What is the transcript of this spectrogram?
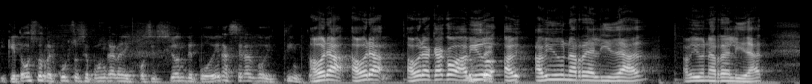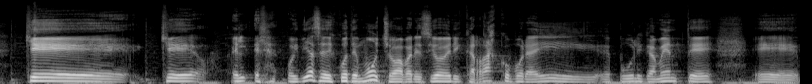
y que todos esos recursos se pongan a disposición de poder hacer algo distinto. Ahora, ahora, ahora, Caco, ha No habido, ha, ha habido una realidad, ha habido una realidad que, que el- el- hoy día se discute mucho. Apareció Eric Carrasco por ahí eh, públicamente eh,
